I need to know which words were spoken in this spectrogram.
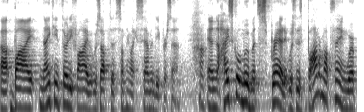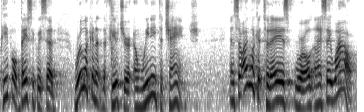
Uh, by 1935, it was up to something like 70%. Huh. And the high school movement spread. It was this bottom up thing where people basically said, We're looking at the future and we need to change. And so I look at today's world and I say, Wow,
